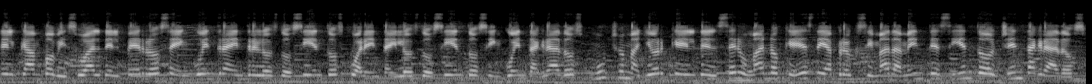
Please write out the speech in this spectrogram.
El campo visual del perro se encuentra entre los 240 y los 250 grados, mucho mayor que el del ser humano que es de aproximadamente 180 grados.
